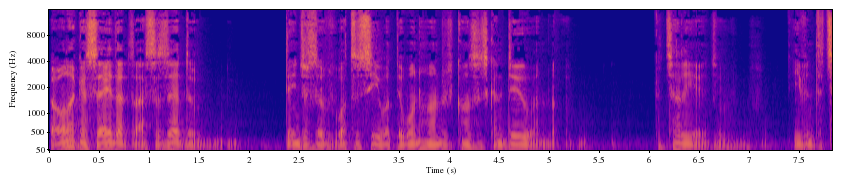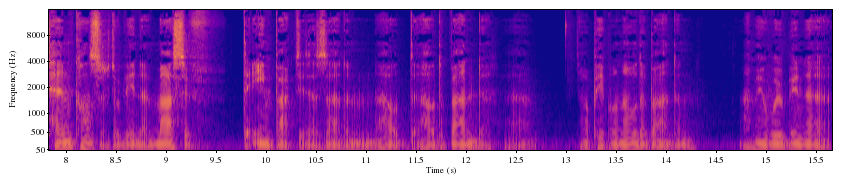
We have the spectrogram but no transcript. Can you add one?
All I can say that, as I said, the dangers of what to see what the 100 concerts can do, and I can tell you, even the 10 concerts have been a massive. The impact it has had, and how the, how the band, uh, how people know the band, and I mean we've been. Uh,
